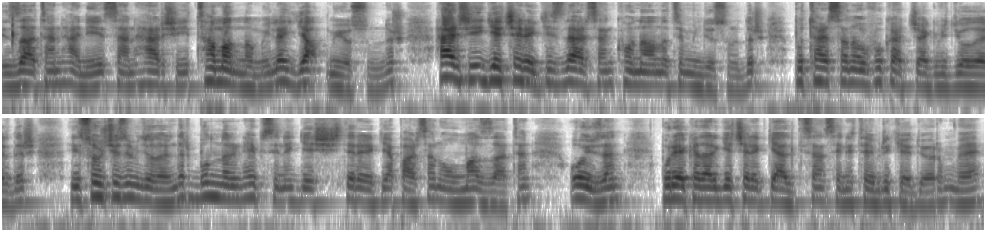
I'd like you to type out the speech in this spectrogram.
zaten hani sen her şeyi tam anlamıyla yapmıyorsundur. Her şeyi geçerek izlersen konu anlatım videosunudur. Bu tarz sana ufuk açacak videolarıdır. E, soru çözüm videolarıdır. Bunların hepsini geçiştirerek yaparsan olmaz zaten. O yüzden buraya kadar geçerek geldiysen seni tebrik ediyorum ve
